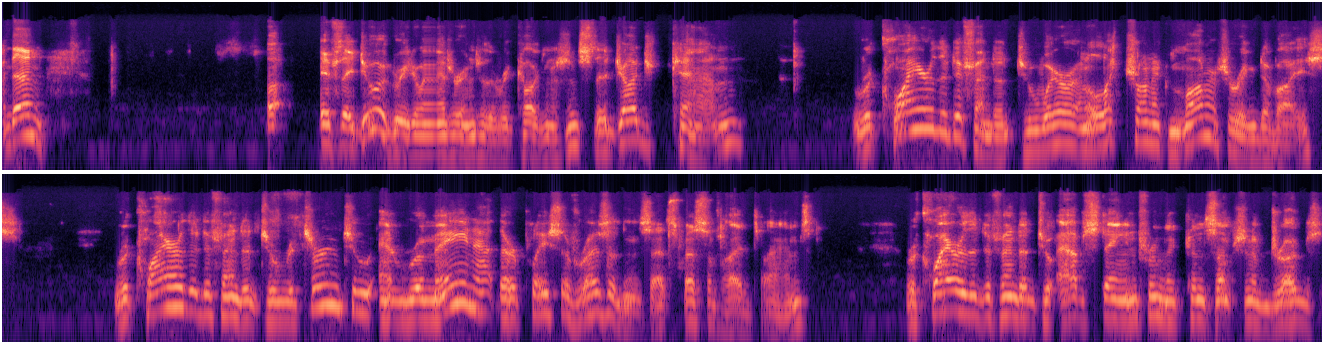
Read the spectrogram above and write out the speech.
And then, uh, if they do agree to enter into the recognizance, the judge can require the defendant to wear an electronic monitoring device require the defendant to return to and remain at their place of residence at specified times, require the defendant to abstain from the consumption of drugs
